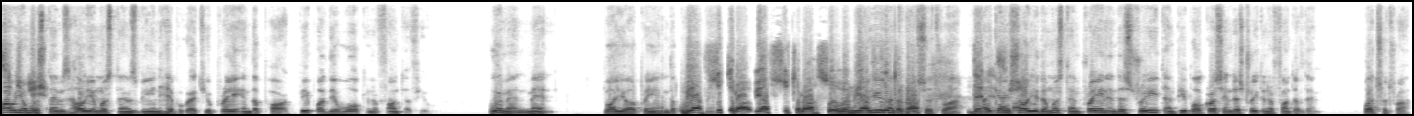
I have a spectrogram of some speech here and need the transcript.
how you. Muslims, how you Muslims being hypocrite? You pray in the park. People they walk in front of you, women, men. Why you are praying in the we have sutra we have sutra so when we No, have you sutra have sutra. then I can show you the Muslim praying in the street and people crossing the street in front of them. What sutra?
